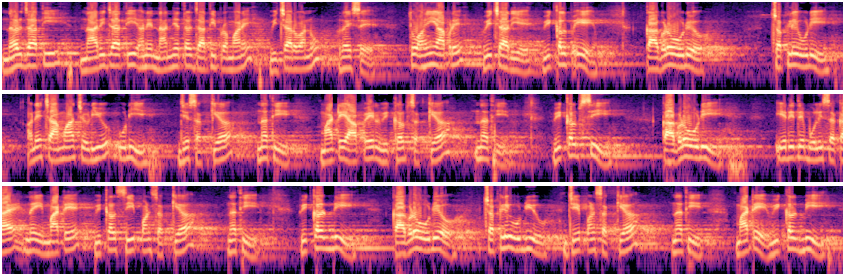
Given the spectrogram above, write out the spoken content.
નર જાતિ નારી જાતિ અને નાન્યતર જાતિ પ્રમાણે વિચારવાનું રહેશે. તો અહીં આપણે વિચારીએ. વિકલ્પ એ, કાગડો ઉડ્યો, ચકલી ઉડી અને ચામાચીડિયું ઉડી જે શક્ય નથી, માટે આપેલ વિકલ્પ શક્ય નથી. વિકલ્પ સી, કાગડો ઉડી, એ રીતે બોલી શકાય નહીં, માટે વિકલ્પ સી પણ શક્ય નથી. વિકલ્પ ડી કાગડો ઉડ્યો, ચકલી ઉડ્યું, જે પણ શક્ય નથી. માટે વિકલ્પ બી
